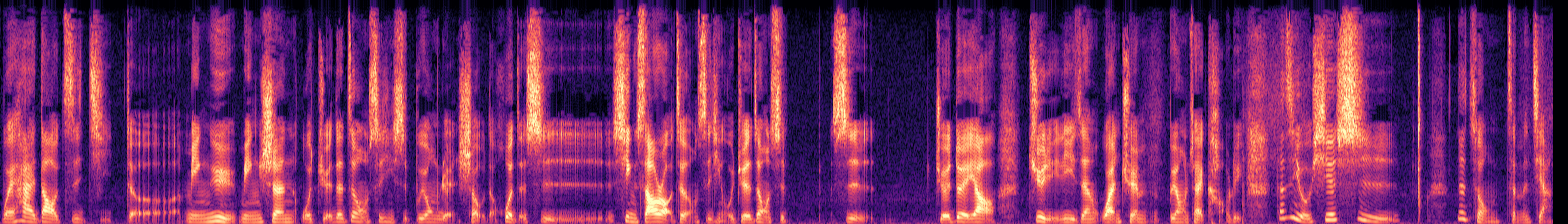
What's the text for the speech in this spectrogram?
危害到自己的名誉名声，我觉得这种事情是不用忍受的，或者是性骚扰这种事情，我觉得这种是是绝对要据理力争，完全不用再考虑。但是有些是那种怎么讲？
